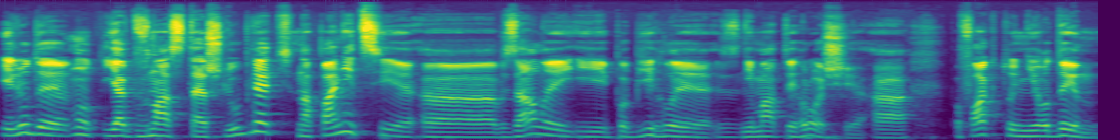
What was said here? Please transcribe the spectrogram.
і люди, ну, як в нас теж люблять, на паніці е, взяли і побігли знімати гроші. А по факту ні один,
